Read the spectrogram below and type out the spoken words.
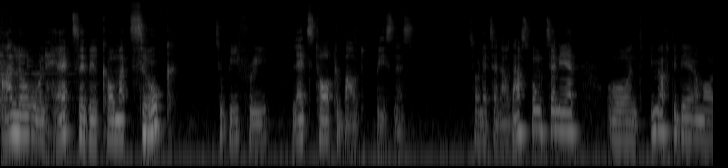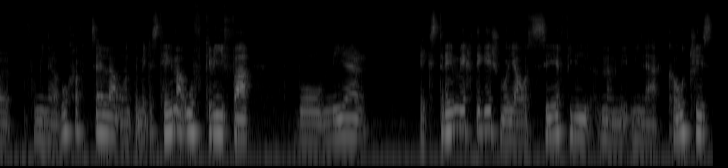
Hallo und herzlich willkommen zurück zu Be Free. Let's talk about business. So, und jetzt hat auch das funktioniert und ich möchte dir einmal von meiner Woche erzählen und damit das Thema aufgreifen, wo mir extrem wichtig ist, wo ich auch sehr viel mit meinen Coaches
